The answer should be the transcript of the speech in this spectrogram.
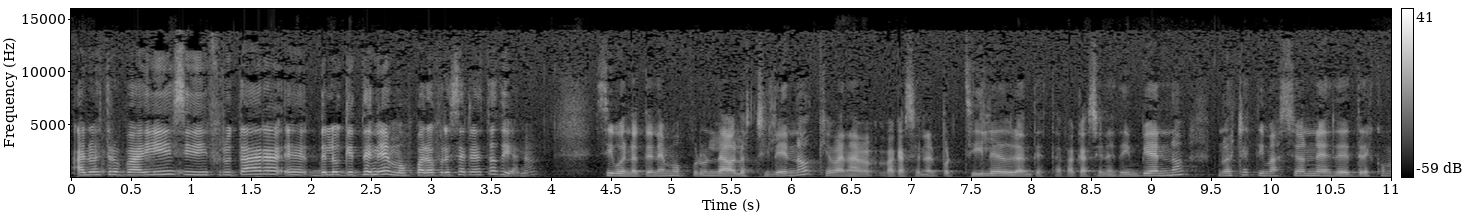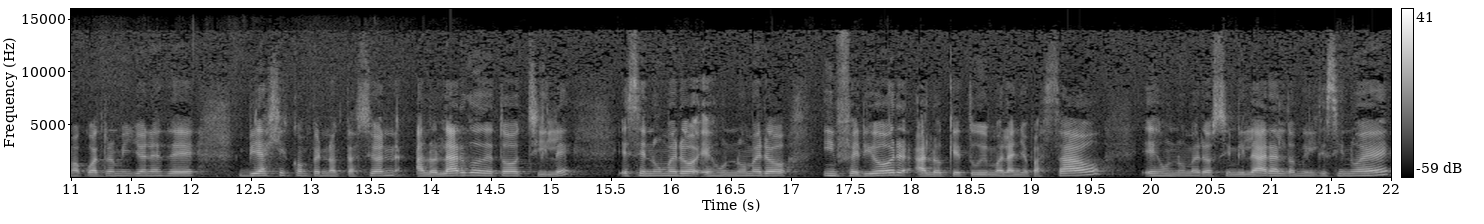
a nuestro país y disfrutar eh, de lo que tenemos para ofrecer estos días, ¿no? Sí, bueno, tenemos por un lado los chilenos que van a vacacionar por Chile durante estas vacaciones de invierno. Nuestra estimación es de 3,4 millones de viajes con pernoctación a lo largo de todo Chile. Ese número es un número inferior a lo que tuvimos el año pasado, es un número similar al 2019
